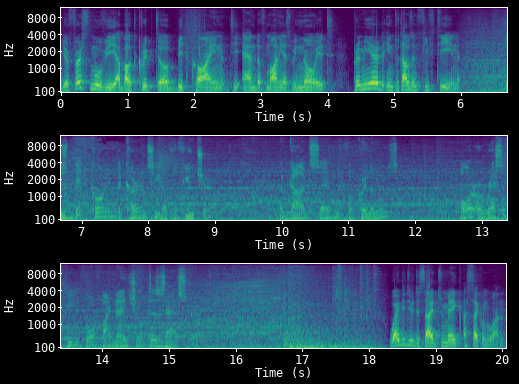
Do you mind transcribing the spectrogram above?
Your first movie about crypto, Bitcoin, The End of Money as We Know It, premiered in 2015. Is Bitcoin the currency of the future? A godsend for criminals? Or a recipe for financial disaster. Why did you decide to make a second one?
